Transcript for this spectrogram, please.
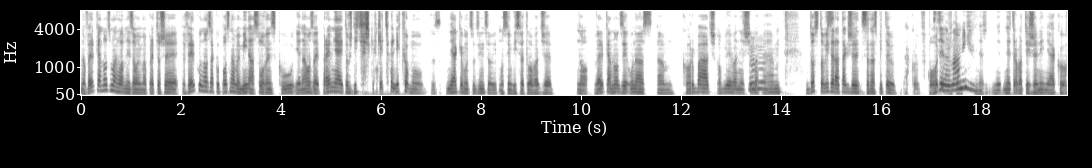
No Veľká noc ma hlavne zaujíma, pretože Veľkú noc, ako poznáme my na Slovensku, je naozaj, pre mňa je to vždy ťažké, keď to niekomu, nejakému cudzincovi musím vysvetľovať, že no, Veľká noc je u nás um, korbáč, oblievanie šiba. Mm-hmm. Um, dosť to vyzerá tak, že sa nás pýtajú, ako v pohode? Ne, ne, netreba tie ženy nejako,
